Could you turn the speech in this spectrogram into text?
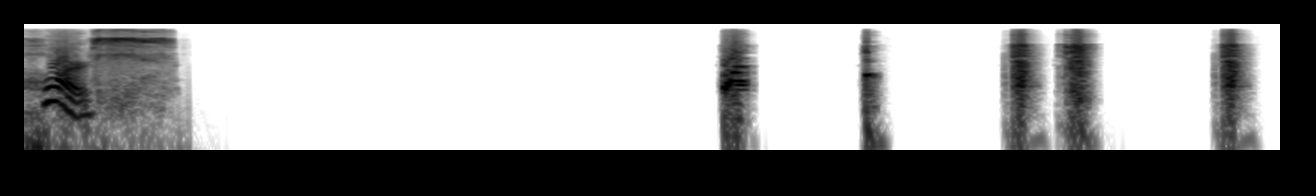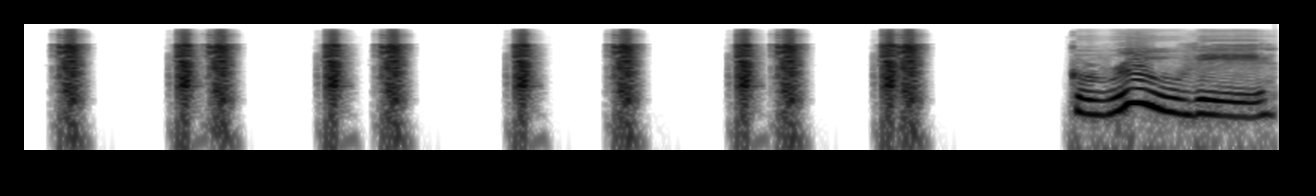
Horse. Groovy.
